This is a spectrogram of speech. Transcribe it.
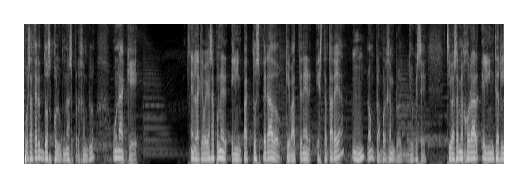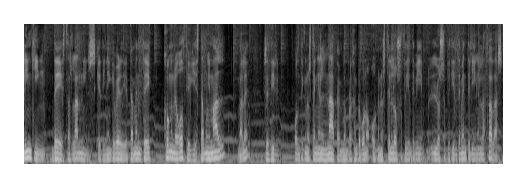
pues hacer dos columnas, por ejemplo. Una que en la que vayas a poner el impacto esperado que va a tener esta tarea. ¿no? En plan, por ejemplo, yo qué sé, si vas a mejorar el interlinking de estas landings que tienen que ver directamente con negocio y está muy mal, ¿vale? Es decir, ponte que no estén en el NAP, en plan, por ejemplo, bueno, o que no estén lo, suficiente bien- lo suficientemente bien enlazadas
